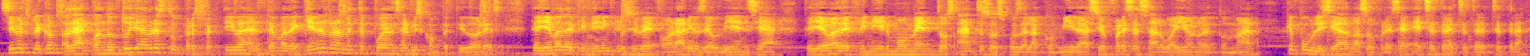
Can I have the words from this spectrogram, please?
¿Sí me explico? O sea, cuando tú ya abres tu perspectiva en el tema de quiénes realmente pueden ser mis competidores, te lleva a definir inclusive horarios de audiencia, te lleva a definir momentos antes o después de la comida, si ofreces algo ahí o no de tomar, qué publicidad vas a ofrecer, etcétera, etcétera, etcétera.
